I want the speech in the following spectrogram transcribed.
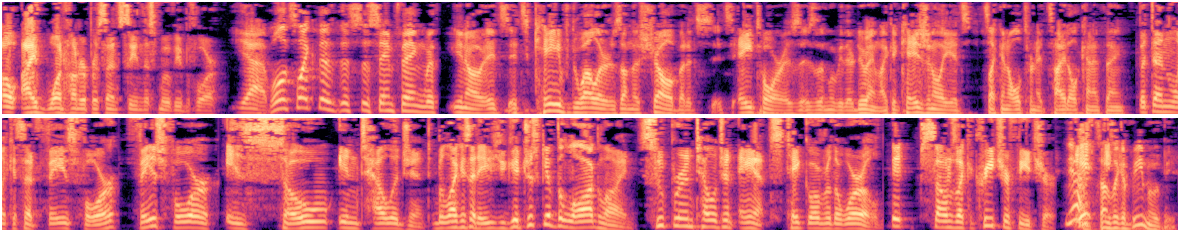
oh, I've 100% seen this movie before. Yeah, well, it's like the, it's the same thing with, you know, it's, it's cave dwellers on the show, but it's, it's Ator is, is the movie they're doing. Like occasionally it's, it's like an alternate title kind of thing. But then, like I said, phase four, phase four is so intelligent. But like I said, you get, just give the log line, super intelligent ants take over the world. It sounds like a creature feature. Yeah, it, it, sounds like a B movie.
